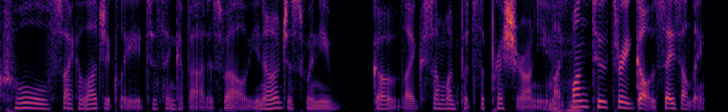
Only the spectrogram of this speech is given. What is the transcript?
cool psychologically to think about as well. You know, just when you go like someone puts the pressure on you, like one, two, three, go, say something.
